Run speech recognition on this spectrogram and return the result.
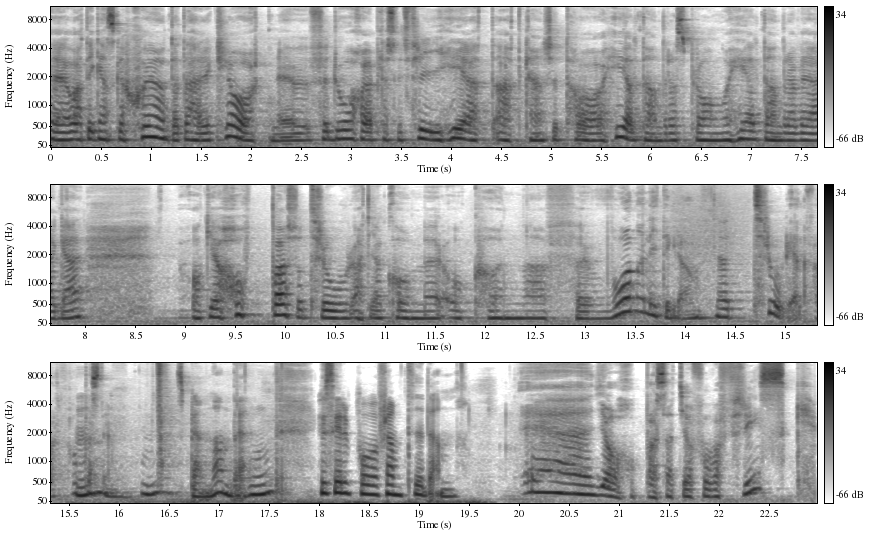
Eh, Och att det är ganska skönt att det här är klart nu för då har jag plötsligt frihet att kanske ta helt andra språng och helt andra vägar. Och jag hoppas och tror att jag kommer att kunna förvåna lite grann. Jag tror det i alla fall. Hoppas det. Mm. Spännande. Mm. Hur ser du på framtiden? Eh, jag hoppas att jag får vara frisk.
